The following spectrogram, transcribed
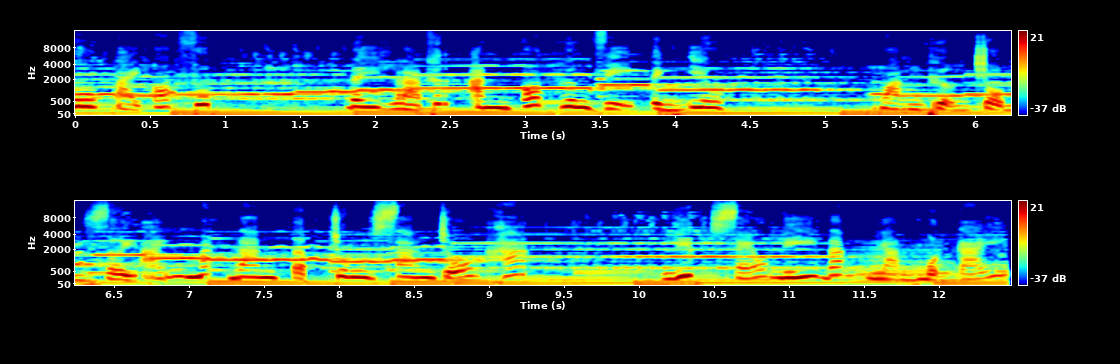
nô tài có phúc. Đây là thức ăn có hương vị tình yêu. Hoàng thượng trộm rời ánh mắt đang tập trung sang chỗ khác. Liếc xéo Lý Đắc Nhàn một cái.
